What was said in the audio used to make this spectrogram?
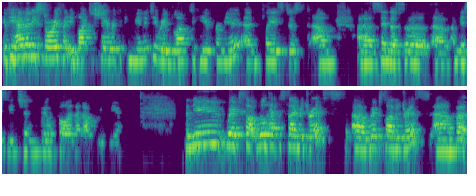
if you have any stories that you'd like to share with the community, we'd love to hear from you and please just um, uh, send us a, a, message and we'll follow that up with you. The new website will have the same address, uh, website address, um, but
